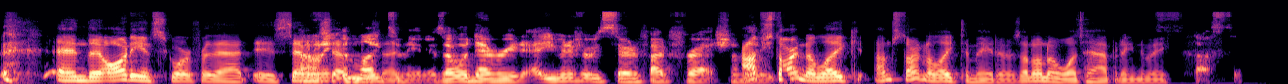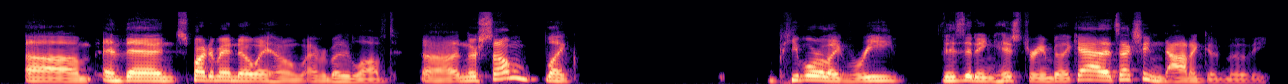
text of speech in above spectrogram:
And the audience score for that is 77%. I don't even like tomatoes. I would never eat it, even if it was certified fresh. I'm, I'm starting to like. I'm starting to like tomatoes. I don't know what's happening to me. Disgusting. Um, and then Spider Man No Way Home, everybody loved. Uh, and there's some like people are like revisiting history and be like, yeah, that's actually not a good movie.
